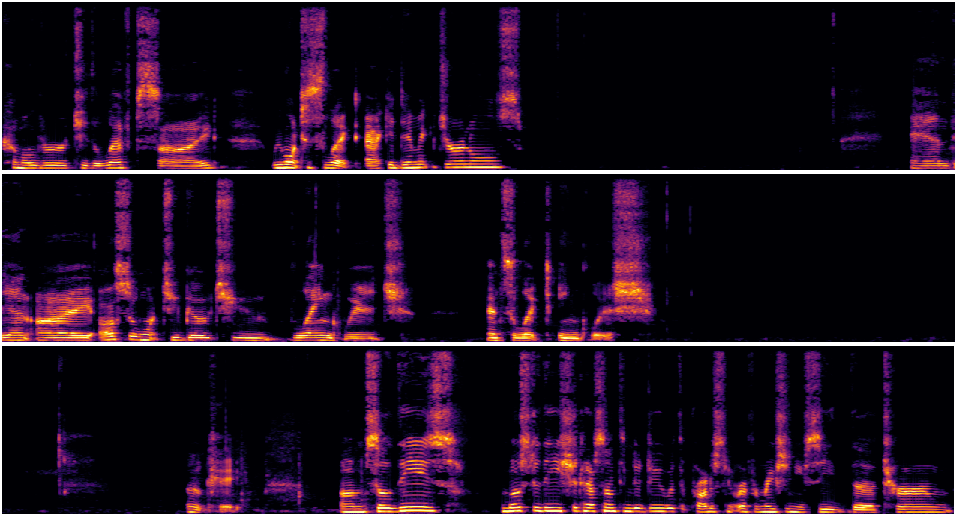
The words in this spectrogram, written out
come over to the left side we want to select academic journals. And then I also want to go to language and select English. Okay, um, so these, most of these should have something to do with the Protestant Reformation. You see the term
